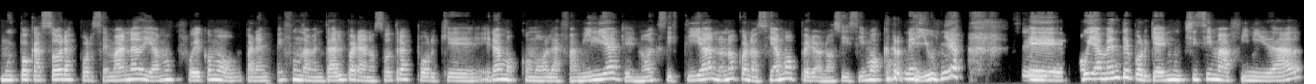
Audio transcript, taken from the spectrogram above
muy pocas horas por semana, digamos, fue como para mí fundamental para nosotras porque éramos como la familia que no existía, no nos conocíamos, pero nos hicimos carne y uña. Eh, obviamente porque hay muchísima afinidad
